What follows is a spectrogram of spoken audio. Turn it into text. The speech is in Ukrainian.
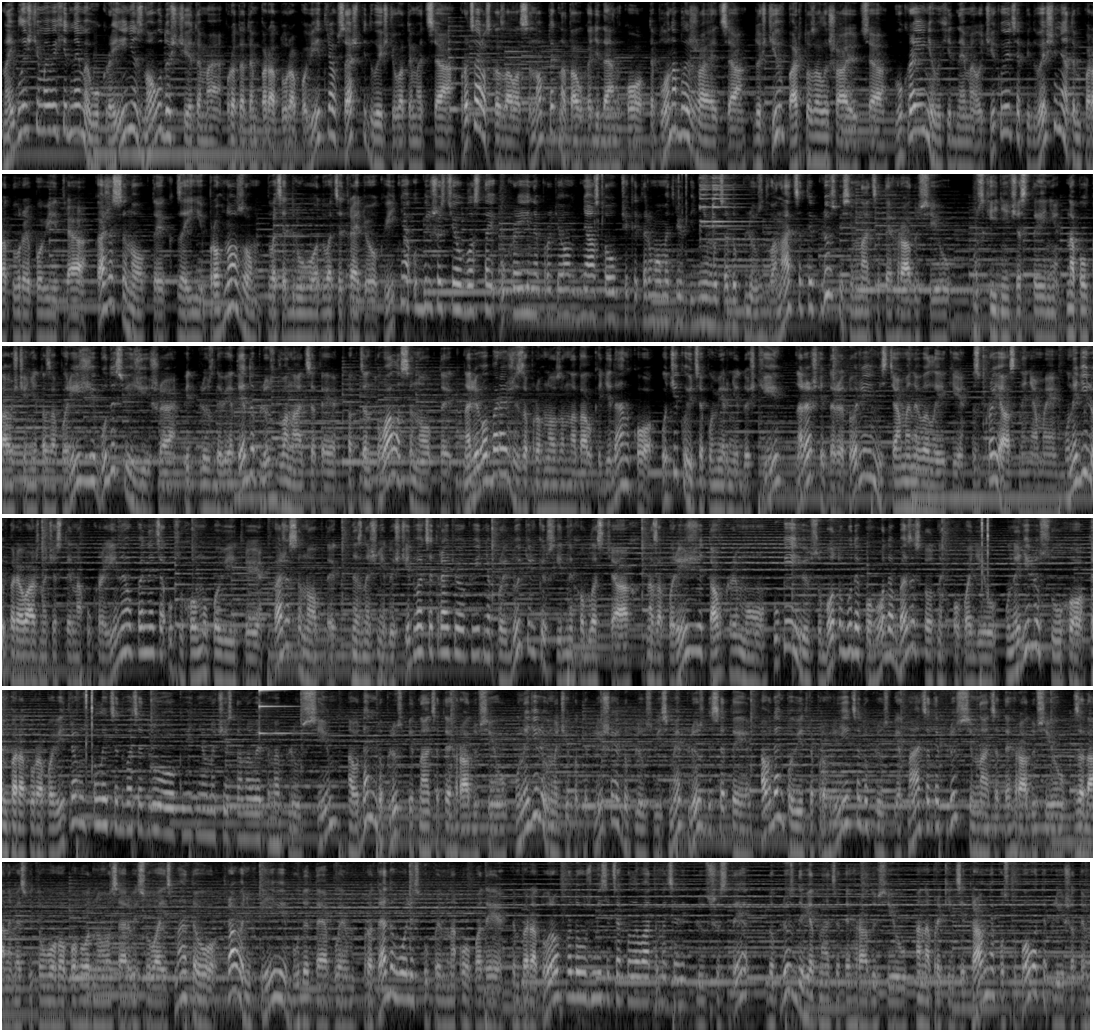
Найближчими вихідними в Україні знову дощитиме, проте температура повітря все ж підвищуватиметься. Про це розказала синоптик Наталка Діденко. Тепло наближається, дощі вперто залишаються. В Україні вихідними очікується підвищення температури повітря, каже синоптик. За її прогнозом, 22-23 квітня у більшості областей України протягом дня стовпчики термометрів піднімуться до плюс 12, плюс 18 градусів. У східній частині на Полтавщині та Запоріжжі буде свіжіше від плюс 9 до плюс 12, акцентувала синоптик. На лівобережжі, за прогнозом Наталки Діденко, очікуються помірні дощі, нарешті території місцями невеликі, з проясненнями. У неділю переважна частина України опиниться у сухому повітрі, каже синоптик. Незначні дощі 23 квітня пройдуть тільки в східних областях, на Запоріжжі та в Криму. У Києві в суботу буде погода без істотних опадів. У неділю сухо. Температура повітря у столиці 22 квітня вночі становитиме плюс 7, а вдень до плюс 15 градусів. У неділю вночі потеплішає до плюс 8, плюс 10, а вдень повітря прогріється до плюс 15, плюс 17 градусів. За даними світового погодного сервісу Vice Meteo, травень в Києві буде теплим, проте доволі скупим на опади. Температура впродовж місяця коливатиметься від плюс 6 до плюс 19 градусів, а наприкінці травня поступово теплішатиме.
